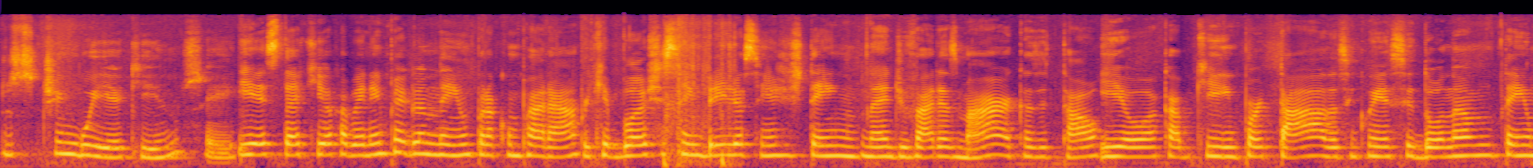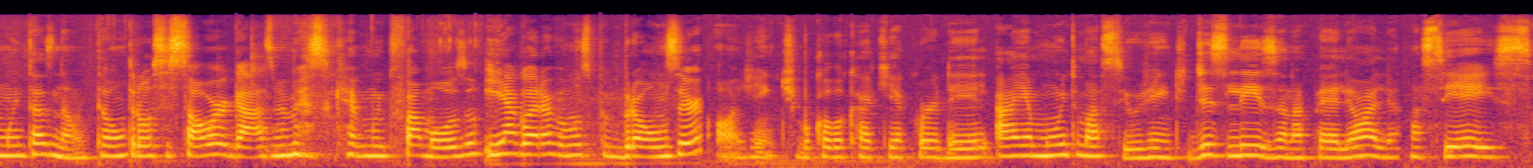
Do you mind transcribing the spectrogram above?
distinguir aqui, não sei. E esse daqui eu acabei nem pegando nenhum para comparar, porque blush sem brilho assim a gente tem, né, de várias marcas e tal. E eu acabo que importada, assim, conhecidona, não tenho muitas não. Então trouxe só o Orgasmo mesmo, que é muito famoso. E agora vamos pro bronzer. Ó, gente, vou colocar aqui a cor dele. Ai, é muito macio, gente. Desliza na pele, olha. Maciez.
